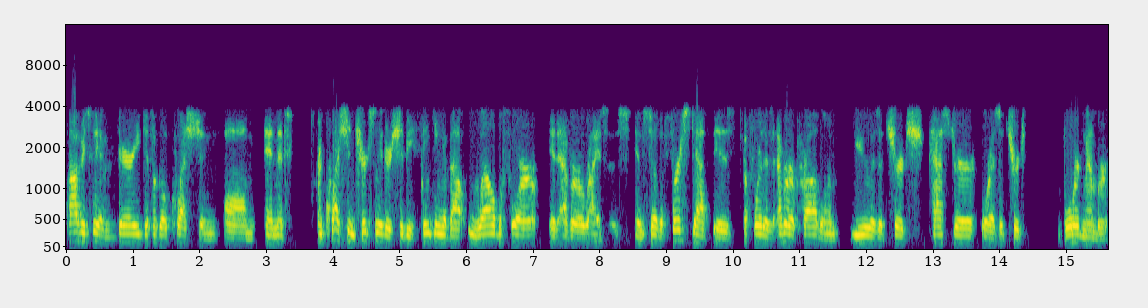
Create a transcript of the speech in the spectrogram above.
obviously a very difficult question, um, and it's a question church leaders should be thinking about well before it ever arises. And so the first step is before there's ever a problem, you as a church pastor or as a church board member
